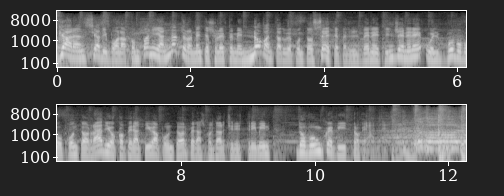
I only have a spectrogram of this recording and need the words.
Garanzia di buona compagnia, naturalmente sull'FM 92.7 per il Veneto in genere o il www.radiocooperativa.org per ascoltarci in streaming dovunque vi troviate.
